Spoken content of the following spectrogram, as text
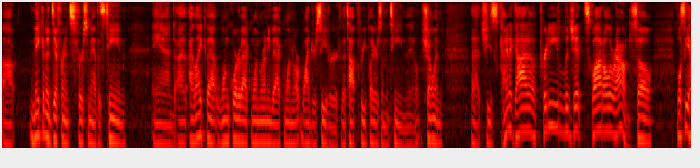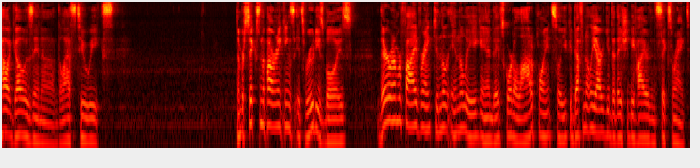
uh, making a difference for Samantha's team. And I, I, like that one quarterback, one running back, one wide receiver, the top three players on the team, you know, showing that she's kind of got a pretty legit squad all around. So we'll see how it goes in uh, the last two weeks. Number six in the power rankings, it's Rudy's boys. They're number five ranked in the in the league, and they've scored a lot of points. So you could definitely argue that they should be higher than six ranked.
